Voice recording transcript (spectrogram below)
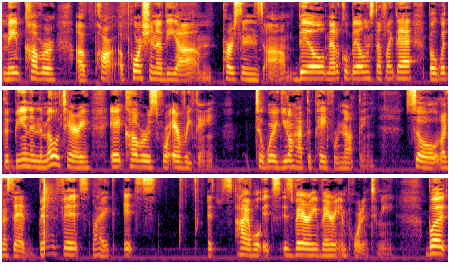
may cover a part, a portion of the um, person's um, bill, medical bill, and stuff like that. But with it being in the military, it covers for everything to where you don't have to pay for nothing. So, like I said, benefits like it's it's highable. It's it's very very important to me. But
